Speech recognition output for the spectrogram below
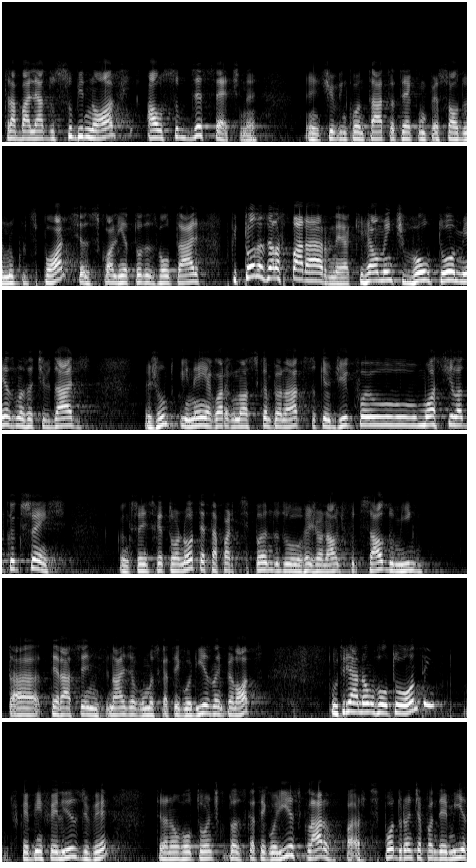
trabalhar do sub-9 ao sub-17, né? A gente tive em contato até com o pessoal do núcleo de esportes, as escolinhas todas voltarem, porque todas elas pararam, né? Aqui realmente voltou mesmo as atividades, junto com o INEM, agora com nossos campeonatos, o que eu digo foi o Moacir lá do Canguçuense. O Canguçuense retornou, até está participando do Regional de Futsal, domingo tá, terá semifinais em algumas categorias lá em Pelotas. O Trianão voltou ontem, fiquei bem feliz de ver. O Trianão voltou ontem com todas as categorias, claro, participou durante a pandemia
